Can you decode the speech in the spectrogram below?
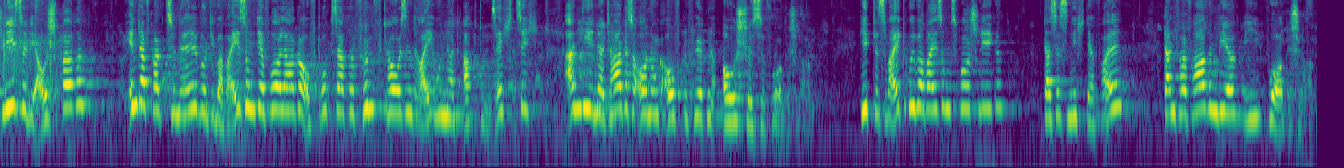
Schließe die Aussprache. Interfraktionell wird die Überweisung der Vorlage auf Drucksache 5368 an die in der Tagesordnung aufgeführten Ausschüsse vorgeschlagen. Gibt es weitere Überweisungsvorschläge? Das ist nicht der Fall. Dann verfahren wir wie vorgeschlagen.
